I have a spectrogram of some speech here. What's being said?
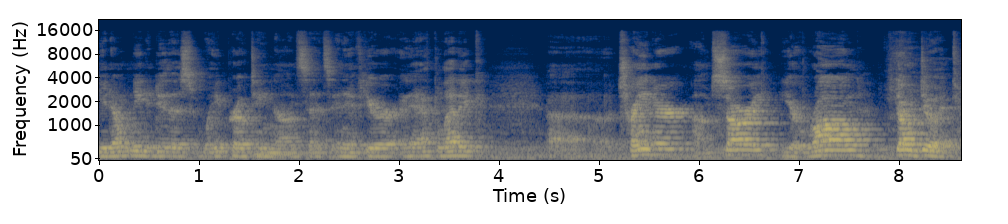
You don't need to do this whey protein nonsense. And if you're an athletic uh, trainer, I'm sorry, you're wrong. Don't do it.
